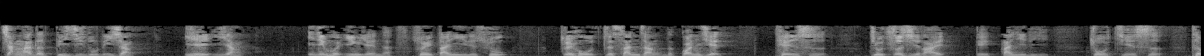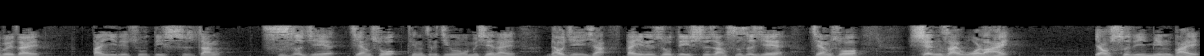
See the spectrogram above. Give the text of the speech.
将来的敌基督立象也一样一定会应验的。所以但以的书最后这三章的关键，天使就自己来给但以理。做解释，特别在但以理书第十章十四节这样说。听了这个经文，我们先来了解一下但以理书第十章十四节这样说：现在我来，要使你明白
